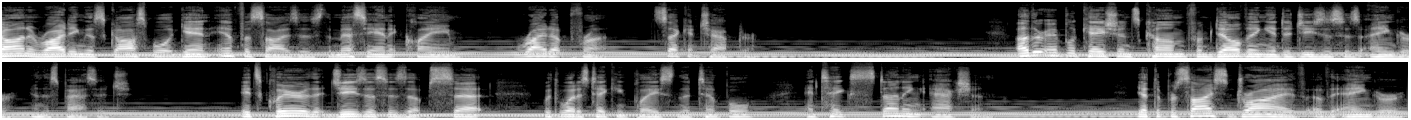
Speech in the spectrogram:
John, in writing this gospel, again emphasizes the messianic claim right up front, second chapter. Other implications come from delving into Jesus' anger in this passage. It's clear that Jesus is upset with what is taking place in the temple and takes stunning action. Yet the precise drive of the anger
